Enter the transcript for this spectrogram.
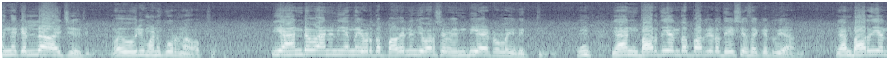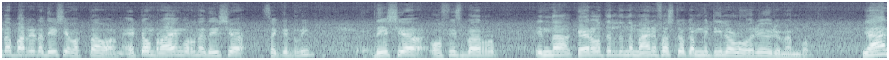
നിങ്ങൾക്ക് എല്ലാം അയച്ചു തരും. ഒരു മണിക്കൂറിനകത്ത് ഈ ആൻഡോ എന്ന ഇവിടുത്തെ പതിനഞ്ച് വർഷം എം പി ആയിട്ടുള്ള ഈ വ്യക്തി. ഞാൻ ഭാരതീയ ജനതാ പാർട്ടിയുടെ ദേശീയ സെക്രട്ടറിയാണ് ഞാൻ ഭാരതീയ ജനതാ പാർട്ടിയുടെ ദേശീയ വക്താവാണ്. ഏറ്റവും പ്രായം കുറഞ്ഞ ദേശീയ സെക്രട്ടറി ദേശീയ ഓഫീസ് ബെയറും ഇന്ന് കേരളത്തിൽ നിന്ന് മാനിഫെസ്റ്റോ കമ്മിറ്റിയിലുള്ള ഒരേ ഒരു മെമ്പർ ഞാൻ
